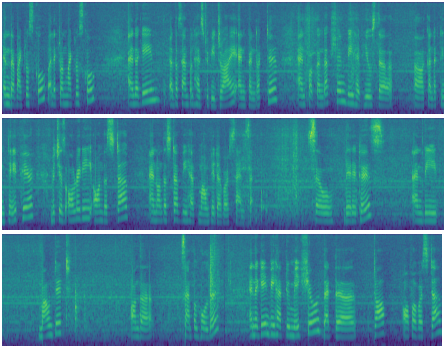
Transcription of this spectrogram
in the microscope, electron microscope. And again, uh, the sample has to be dry and conductive. And for conduction, we have used the uh, conducting tape here, which is already on the stub. And on the stub, we have mounted our sand sample. So there it is and we mount it on the sample holder and again we have to make sure that the top of our stub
